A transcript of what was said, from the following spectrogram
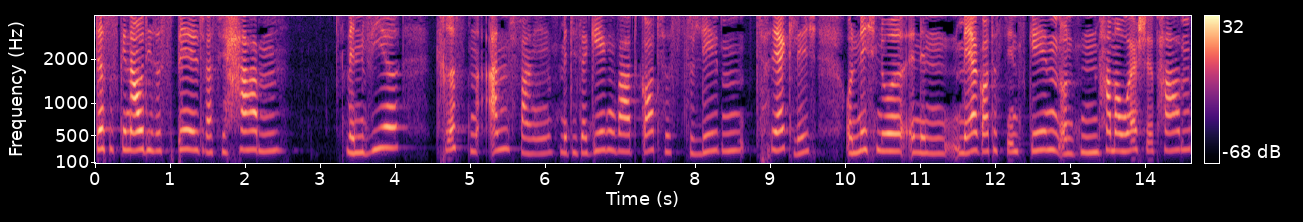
das ist genau dieses Bild, was wir haben, wenn wir Christen anfangen, mit dieser Gegenwart Gottes zu leben, täglich und nicht nur in den Mehrgottesdienst gehen und einen Hammer Worship haben,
